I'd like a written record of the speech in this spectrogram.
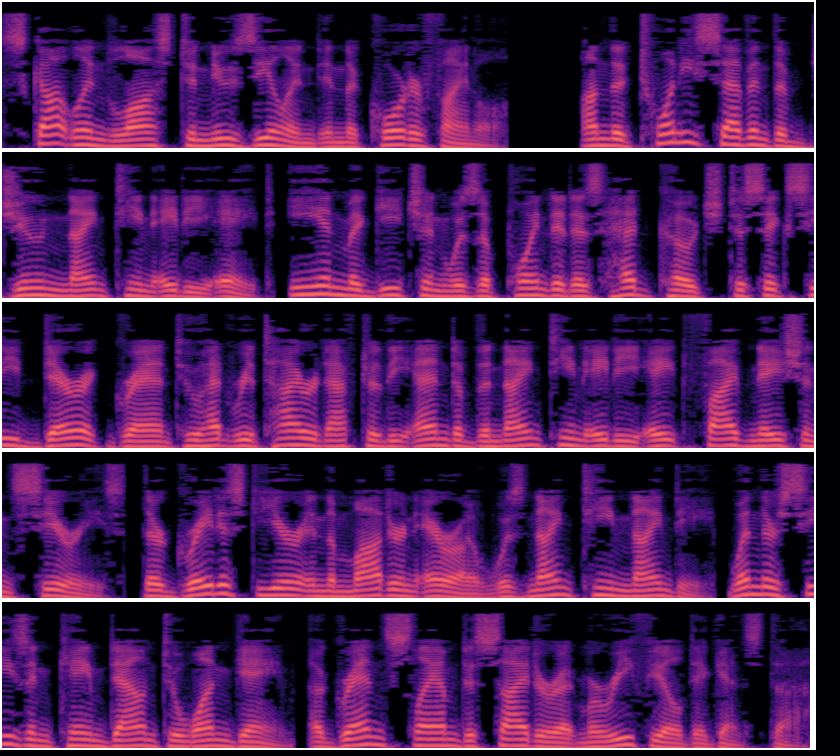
Scotland lost to New Zealand in the quarterfinal. On 27 June 1988, Ian McGeechan was appointed as head coach to succeed Derek Grant who had retired after the end of the 1988 Five Nations Series. Their greatest year in the modern era was 1990, when their season came down to one game, a Grand Slam decider at Murrayfield against the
